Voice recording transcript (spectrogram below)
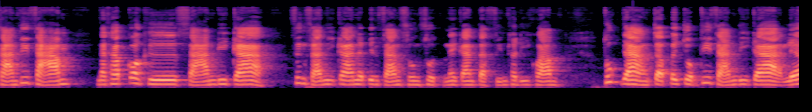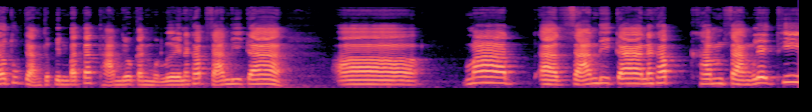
ศาลที่สามนะครับก็คือศาลฎีกา ซึ่งศาลฎีกาเนี่ยเป็นศาลสูงสุดในการตัดสินคดีความ ทุกอย่างจะไปจบที่ศาลฎีกา แล้วทุกอย่างจะเป็นบรรทัดฐานเดียวกันหมดเลยนะครับศาลฎีกา มาอ่าศาลฎีกานะครับคำสั่งเลขที่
